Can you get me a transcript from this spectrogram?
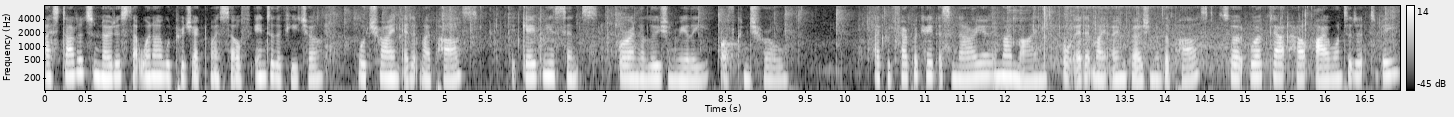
I started to notice that when I would project myself into the future or try and edit my past, it gave me a sense, or an illusion really, of control. I could fabricate a scenario in my mind or edit my own version of the past so it worked out how I wanted it to be,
